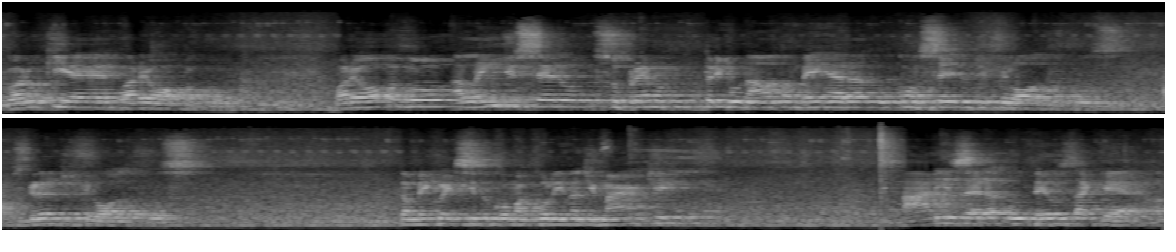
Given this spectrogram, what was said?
Agora, o que é o Areópago? O Areópago, além de ser o Supremo Tribunal, também era o Conselho de Filósofos, os grandes filósofos, também conhecido como a Colina de Marte. Ares era o deus da guerra,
